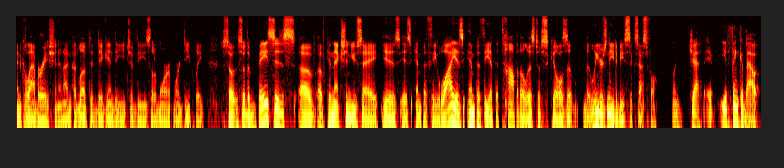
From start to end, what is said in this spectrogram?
and collaboration. And I'd, I'd, love to dig into each of these a little more more deeply. So, so the basis of of connection, you say, is is empathy. Why is empathy at the top of the list of skills that, that leaders need to be successful? Well, Jeff, if you think about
